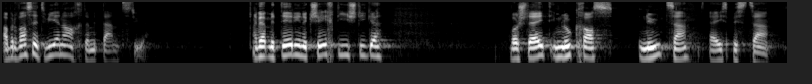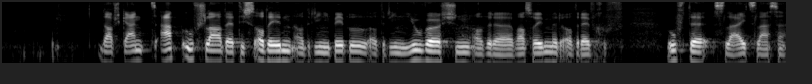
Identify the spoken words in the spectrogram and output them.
Aber was hat Weihnachten mit dem zu tun? Ich werde mit dir in eine Geschichte einsteigen, die steht im Lukas 19, 1 bis 10. Du darfst gerne die App aufschlagen, dort ist es auch drin, oder deine Bibel, oder deine U-Version, oder äh, was auch immer, oder einfach auf, auf den Slides lesen.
